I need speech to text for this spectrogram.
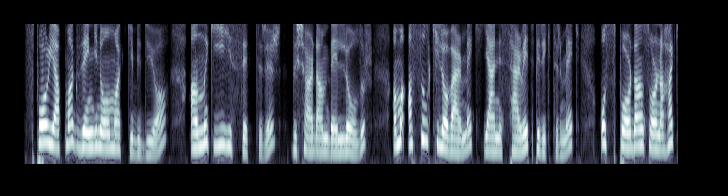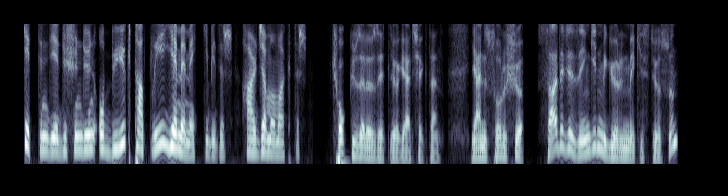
Spor yapmak zengin olmak gibi diyor. Anlık iyi hissettirir, dışarıdan belli olur. Ama asıl kilo vermek yani servet biriktirmek, o spordan sonra hak ettim diye düşündüğün o büyük tatlıyı yememek gibidir. Harcamamaktır. Çok güzel özetliyor gerçekten. Yani soru şu, sadece zengin mi görünmek istiyorsun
